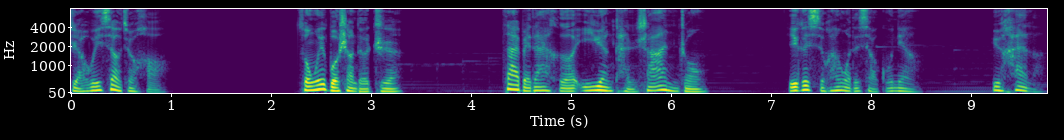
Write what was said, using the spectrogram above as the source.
只要微笑就好。从微博上得知，在北戴河医院砍杀案中，一个喜欢我的小姑娘遇害了。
